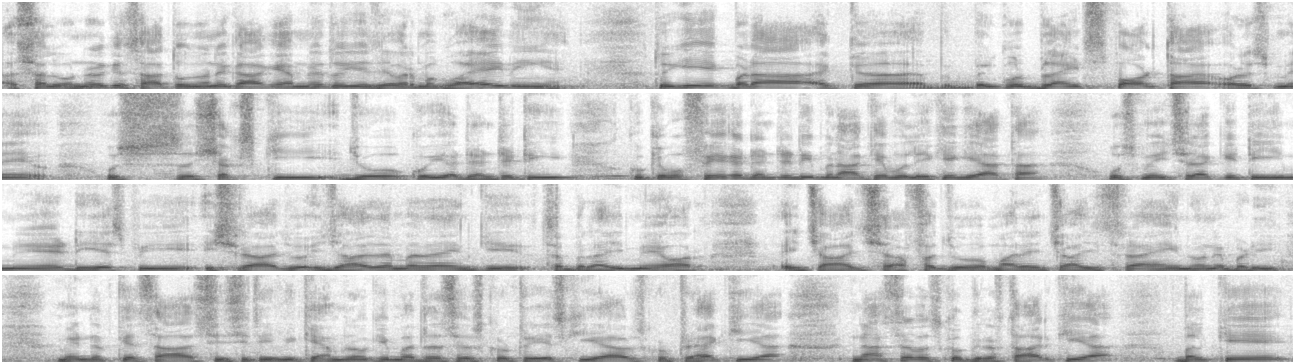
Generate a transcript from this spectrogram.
असल ओनर के साथ उन्होंने कहा कि हमने तो ये जेवर मंगवाया ही नहीं है। तो ये एक बड़ा एक, बिल्कुल ब्लाइंड स्पॉट था और इसमें उस शख्स की जो कोई आइडेंटिटी क्योंकि वो फेक आइडेंटिटी बना के वो लेके गया था। उसमें इशरा की टीम ने डी एस पी इशरा जो एजाज अहमद है, इनकी सबराई में और इंचार्ज शराफत जो हमारे इंचार्ज इशरा हैं, इन्होंने बड़ी मेहनत के साथ सी सी टी वी कैमरों की मदद से उसको ट्रेस किया, उसको ट्रैक किया। ना सिर्फ़ उसको गिरफ़्तार किया बल्कि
